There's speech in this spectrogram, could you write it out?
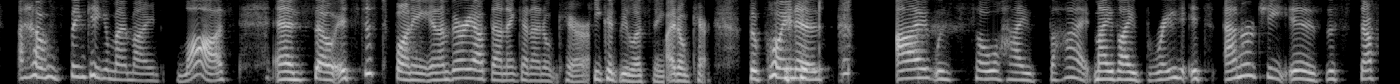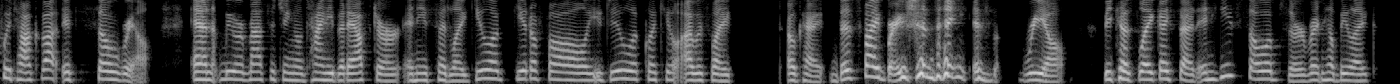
I was thinking in my mind, lost. And so it's just funny. And I'm very authentic and I don't care. He could be listening. I don't care. The point is, I was so high vibe. My vibration, its energy is this stuff we talk about. It's so real. And we were messaging a tiny bit after, and he said, like, you look beautiful. You do look like you. I was like, okay, this vibration thing is real because like I said, and he's so observant, he'll be like,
